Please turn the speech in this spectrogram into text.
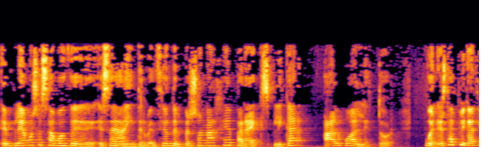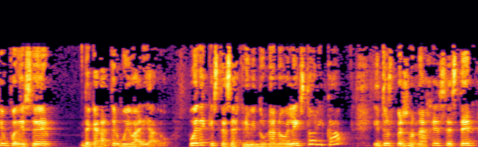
empleamos esa voz de esa intervención del personaje para explicar algo al lector. Bueno, esta explicación puede ser de carácter muy variado. Puede que estés escribiendo una novela histórica y tus personajes estén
